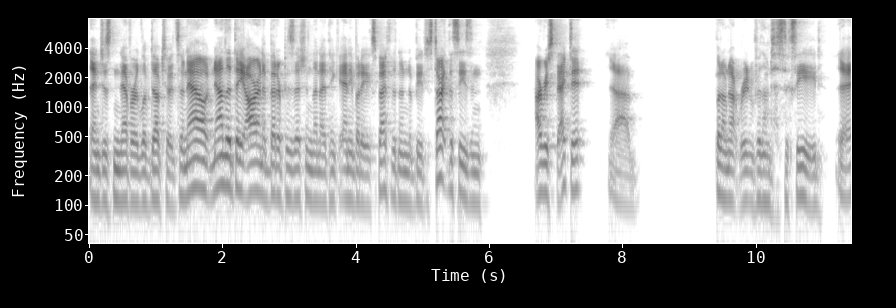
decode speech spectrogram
and just never lived up to it. So now, now that they are in a better position than I think anybody expected them to be to start the season, I respect it. Uh, but I'm not rooting for them to succeed. Uh,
